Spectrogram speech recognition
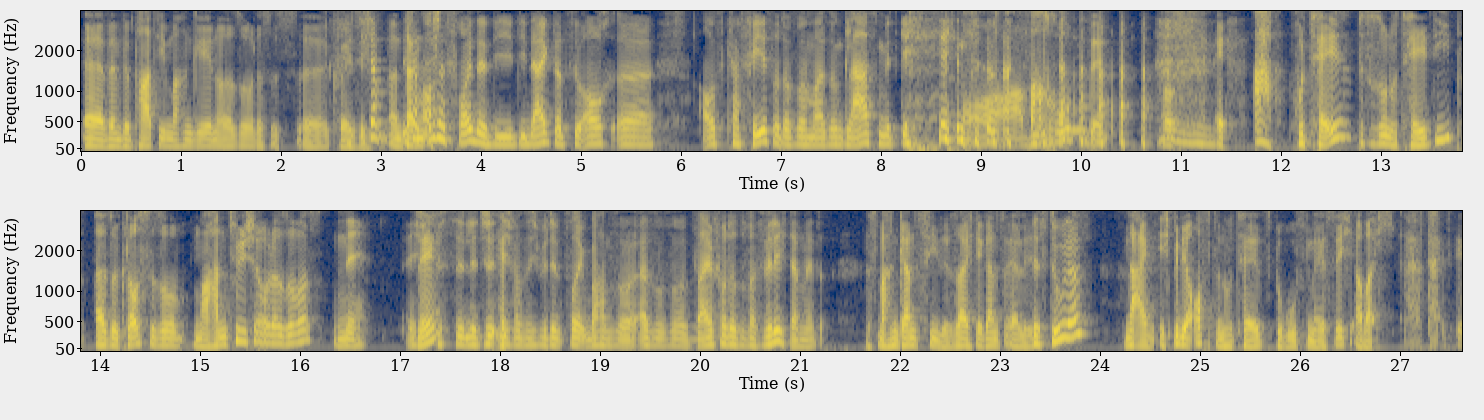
äh, wenn wir Party machen gehen oder so. Das ist äh, crazy. Ich habe hab auch eine Freundin, die, die neigt dazu auch äh, aus Cafés oder so mal so ein Glas mitgehen oh, zu lassen. Warum denn? oh, ey. Ah, Hotel? Bist du so ein Hoteldieb? Also klaust du so mal Handtücher oder sowas? Nee. Ich nee? wüsste legit nicht, was ich mit dem Zeug machen soll. Also so Seife oder so, was will ich damit? Das machen ganz viele, sag ich dir ganz ehrlich. Bist du das? Nein, ich bin ja oft in Hotels berufmäßig, aber ich äh, da,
